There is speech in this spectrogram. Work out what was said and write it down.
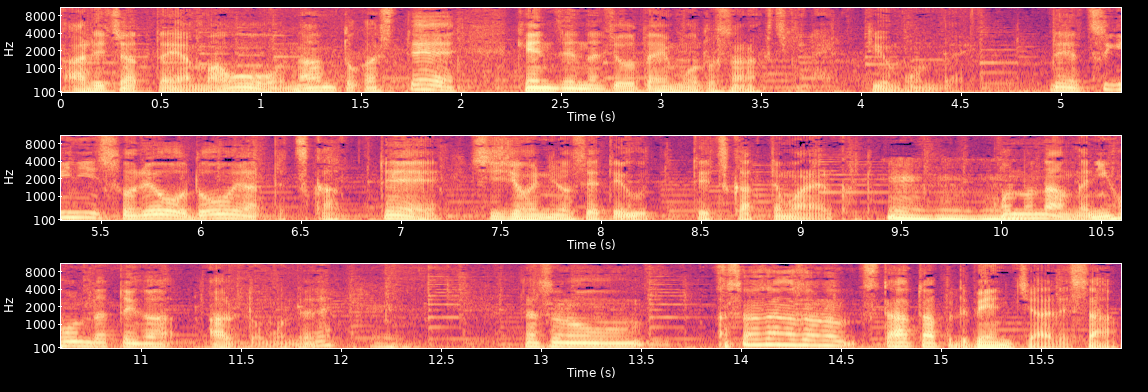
荒れちゃった山をなんとかして健全な状態に戻さなくちゃいけないっていう問題。で次にそれをどうやって使って市場に乗せて売って使ってもらえるかと、うんうんうん、このなんか2本立てがあると思うんだよね、うん、だその浅田さんがそのスタートアップでベンチャーでさ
